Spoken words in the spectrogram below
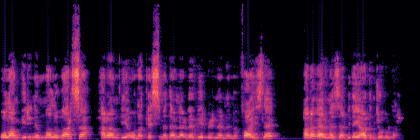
olan birinin malı varsa haram diye ona teslim ederler ve birbirlerine faizle para vermezler. Bir de yardımcı olurlar.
